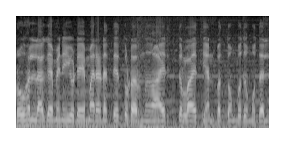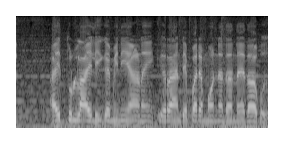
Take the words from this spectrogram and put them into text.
റൂഹല്ല ഗമിനിയുടെ മരണത്തെ തുടർന്ന് ആയിരത്തി തൊള്ളായിരത്തി അൻപത്തി ഒമ്പത് മുതൽ അയത്തുള്ള അലി ഗമിനിയാണ് ഇറാന്റെ പരമോന്നത നേതാവ്.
